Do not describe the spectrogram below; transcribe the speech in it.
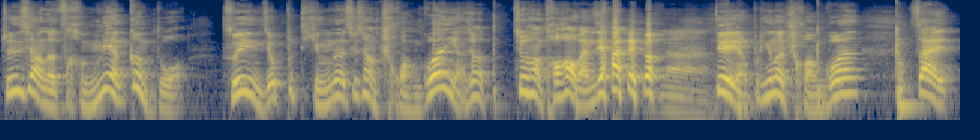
真相的层面更多，所以你就不停的就像闯关一样，就就像《头号玩家》这个嗯电影不停的闯关，在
